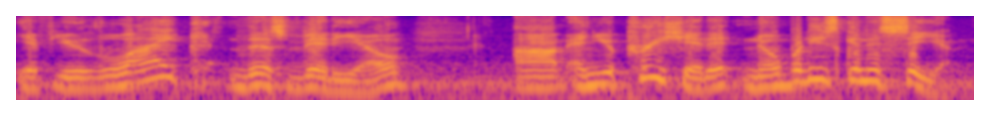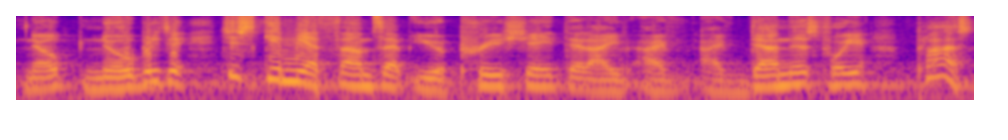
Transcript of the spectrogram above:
If you like this video, um, and you appreciate it, nobody's going to see you. Nope, nobody's. Just give me a thumbs up. You appreciate that I, I've, I've done this for you. Plus,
